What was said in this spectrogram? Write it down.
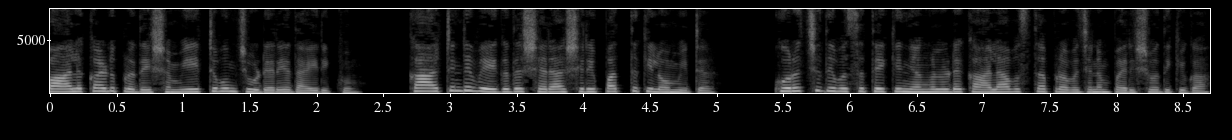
പാലക്കാട് പ്രദേശം ഏറ്റവും ചൂടേറിയതായിരിക്കും. കാറ്റിന്റെ വേഗത ശരാശരി പത്ത് കിലോമീറ്റർ. കുറച്ചു ദിവസത്തേക്ക് ഞങ്ങളുടെ കാലാവസ്ഥാ പ്രവചനം പരിശോധിക്കുക.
